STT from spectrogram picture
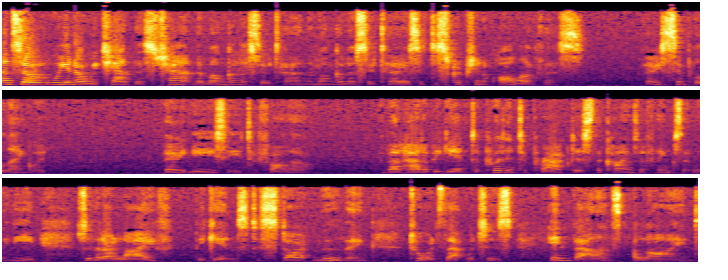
And so, we, you know, we chant this chant, the Mangala Sutta, and the Mangala Sutta is a description of all of this. Very simple language, very easy to follow, about how to begin to put into practice the kinds of things that we need so that our life begins to start moving towards that which is in balance, aligned,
